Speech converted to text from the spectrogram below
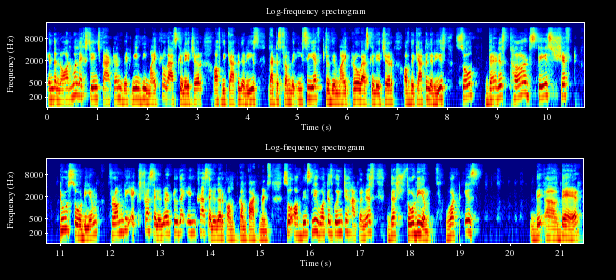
in the normal exchange pattern between the microvasculature of the capillaries that is from the ecf to the microvasculature of the capillaries so there is third space shift to sodium from the extracellular to the intracellular com compartments so obviously what is going to happen is the sodium what is the, uh, there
